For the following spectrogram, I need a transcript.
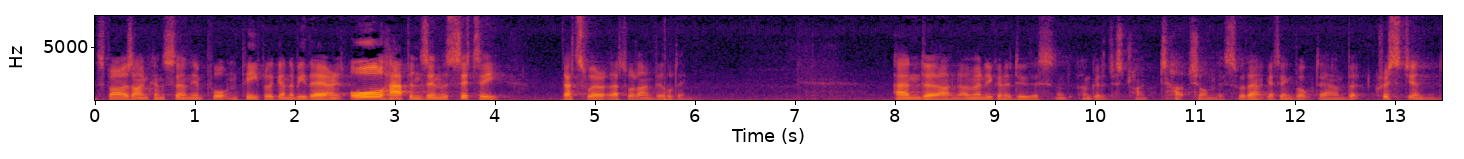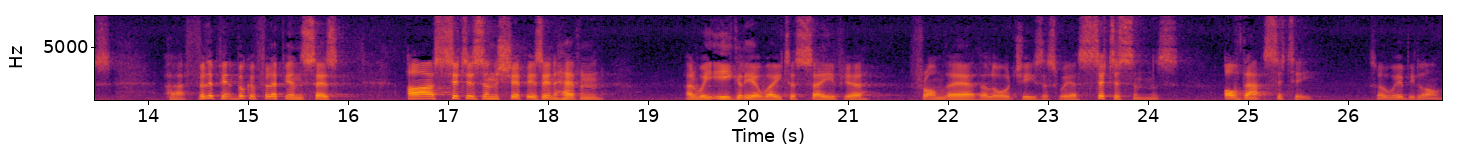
As far as I'm concerned, the important people are going to be there, and it all happens in the city. That's, where, that's what I'm building. And uh, I'm only going to do this, I'm going to just try and touch on this without getting bogged down. But Christians, uh, book of Philippians says, Our citizenship is in heaven, and we eagerly await a Saviour from there, the Lord Jesus. We are citizens of that city. So we belong.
